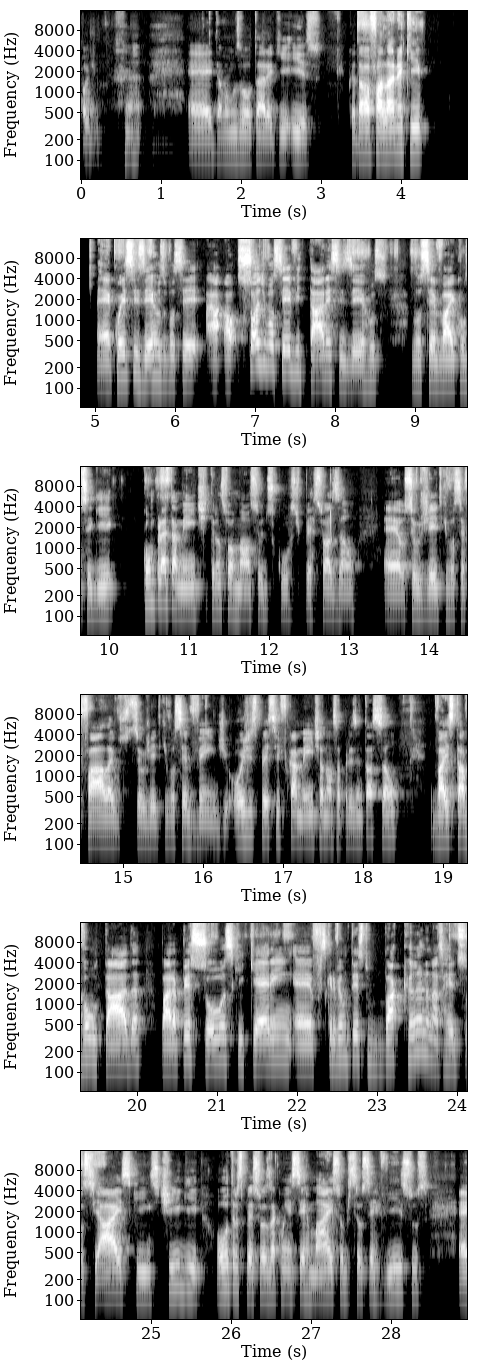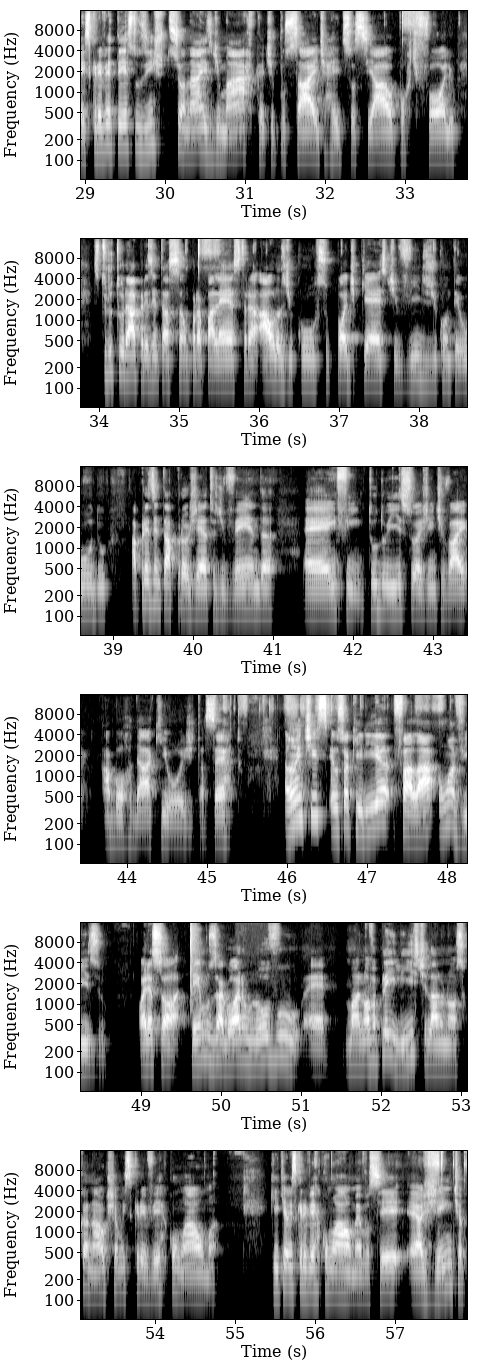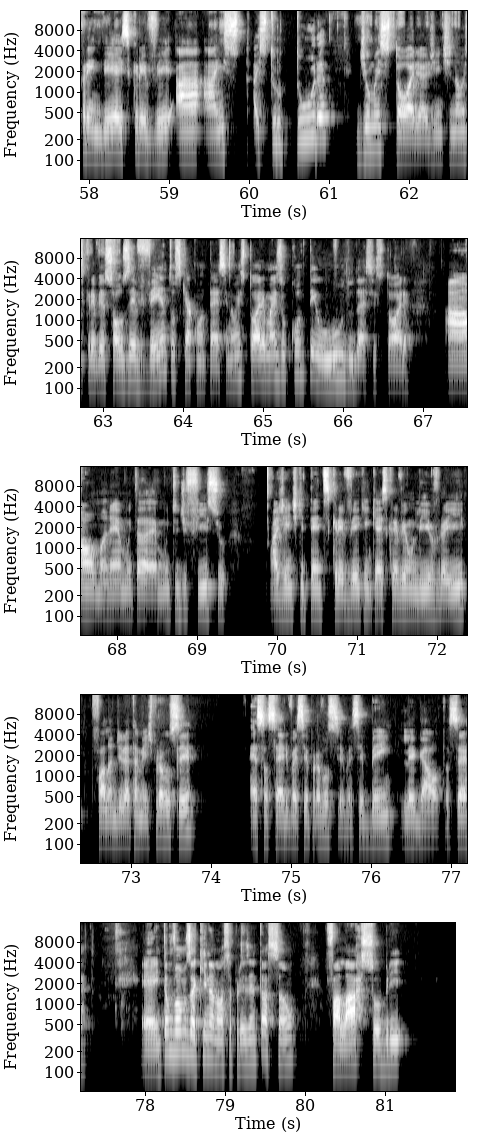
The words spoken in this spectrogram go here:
áudio. é, então vamos voltar aqui. Isso. O que eu estava falando é que é, com esses erros, você só de você evitar esses erros, você vai conseguir completamente transformar o seu discurso de persuasão, é, o seu jeito que você fala, o seu jeito que você vende. Hoje, especificamente, a nossa apresentação vai estar voltada para pessoas que querem é, escrever um texto bacana nas redes sociais, que instigue outras pessoas a conhecer mais sobre seus serviços, é, escrever textos institucionais de marca, tipo site, rede social, portfólio, estruturar apresentação para palestra, aulas de curso, podcast, vídeos de conteúdo, apresentar projetos de venda, é, enfim, tudo isso a gente vai abordar aqui hoje, tá certo? Antes, eu só queria falar um aviso. Olha só, temos agora um novo, é, uma nova playlist lá no nosso canal que chama Escrever com Alma. Que, que é o escrever com alma? É você, é a gente aprender a escrever a, a, a estrutura de uma história. A gente não escrever só os eventos que acontecem na história, mas o conteúdo dessa história, a alma, né? É, muita, é muito difícil a gente que tenta escrever, quem quer escrever um livro aí, falando diretamente para você, essa série vai ser para você, vai ser bem legal, tá certo? É, então vamos aqui na nossa apresentação falar sobre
